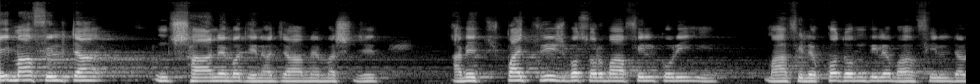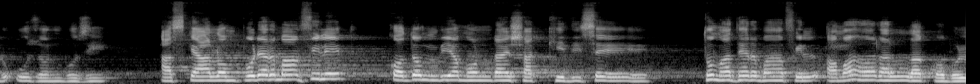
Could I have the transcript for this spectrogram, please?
এই মাহফিলটা শানে মদিনা জামে মসজিদ। আমি পঁয়ত্রিশ বছর মাহফিল করি, মাহফিলে কদম দিলে মাহফিলটার ওজন বুঝি। আজকে আলমপুরের মাহফিলে কদম দিয়া মন্ডায় সাক্ষী দিছে, তোমাদের মাহফিল আমার আল্লাহ কবুল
